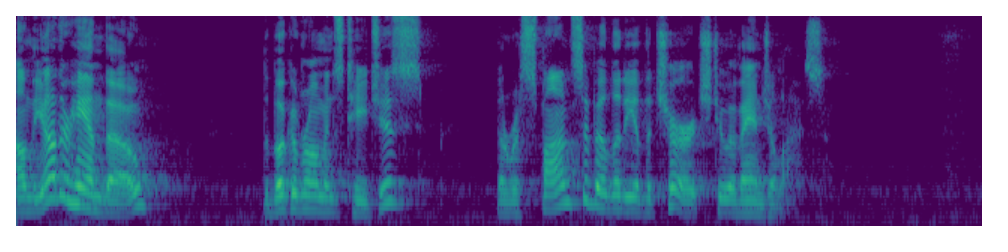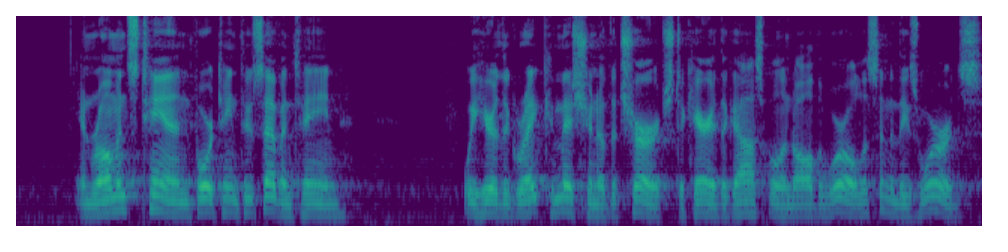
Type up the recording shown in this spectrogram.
On the other hand, though, the book of Romans teaches the responsibility of the church to evangelize. In Romans 10 14 through 17, we hear the great commission of the church to carry the gospel into all the world. Listen to these words.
